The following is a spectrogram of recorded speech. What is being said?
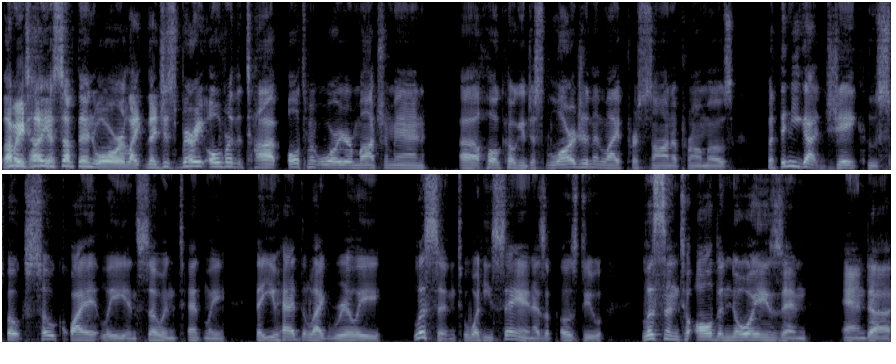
Let me tell you something, or like the just very over the top Ultimate Warrior, Macho Man, uh, Hulk Hogan, just larger than life persona promos. But then you got Jake, who spoke so quietly and so intently that you had to like really listen to what he's saying, as opposed to listen to all the noise and and uh,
